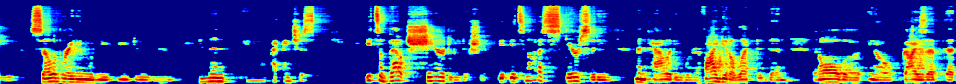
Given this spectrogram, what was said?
you, celebrating when you you do win, and then you know, I, I just it's about shared leadership. It, it's not a scarcity mentality where if I get elected, then then all the you know guys that that,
